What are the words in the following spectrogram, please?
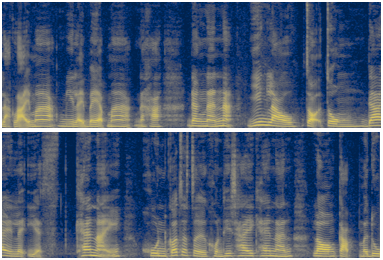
หลากหลายมากมีหลายแบบมากนะคะ ดังนั้นน่ะยิ่งเราเจาะจงได้ละเอียด แค่ไหน คุณก็จะเจอคนที่ใช่แค่นั้น ลองกลับมาดู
